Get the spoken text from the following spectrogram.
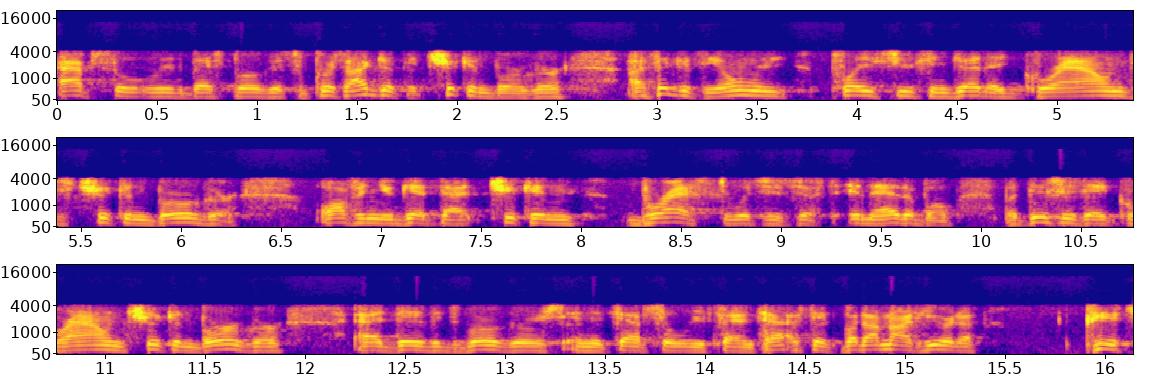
absolutely the best burgers. Of course, I get the chicken burger. I think it's the only place you can get a ground chicken burger. Often you get that chicken breast, which is just inedible. But this is a ground chicken burger at David's Burgers, and it's absolutely fantastic. But I'm not here to pitch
